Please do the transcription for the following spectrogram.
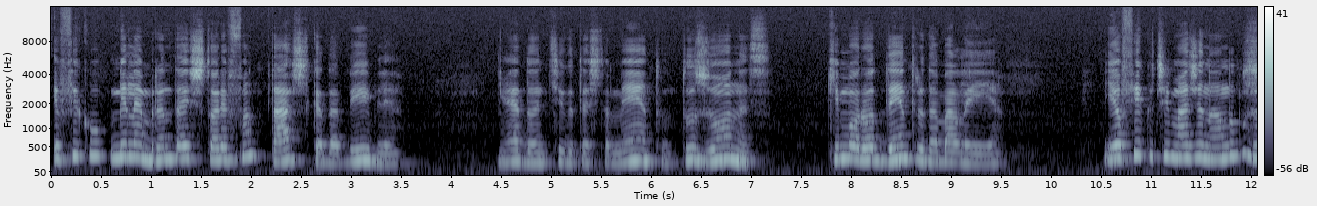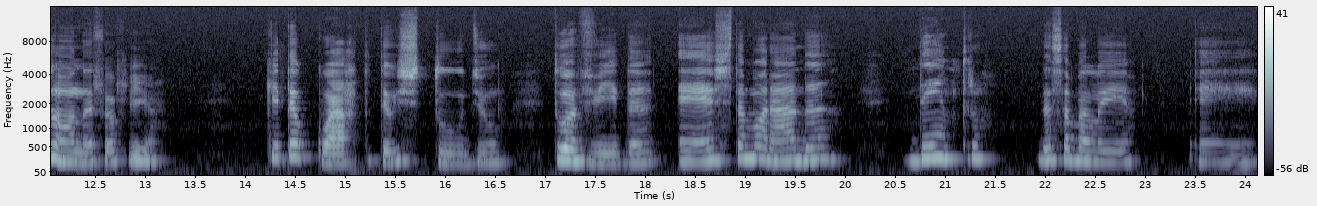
eu fico me lembrando da história fantástica da Bíblia, né, do Antigo Testamento, do Jonas, que morou dentro da baleia. E eu fico te imaginando um Jonas, Sofia. Que teu quarto, teu estúdio, tua vida é esta morada dentro dessa baleia. É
